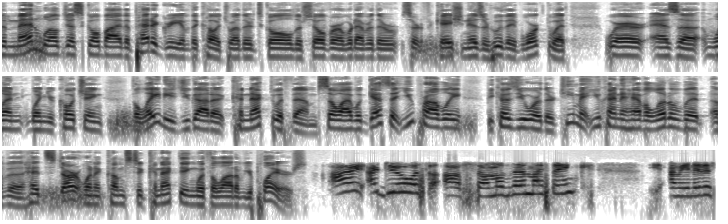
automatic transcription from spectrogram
the men will just go by the pedigree of the coach, whether it's gold or silver or whatever their certification is or who they've worked with. Whereas uh, when when you're coaching the ladies, you got to connect with them. So I would guess that you probably, because you were their teammate, you kind of have a little bit of a head start when it comes to connecting with a lot of your players. I do with uh, some of them. I think. I mean, it is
